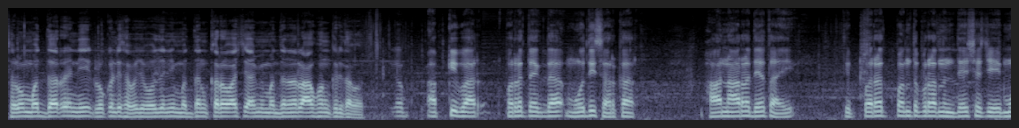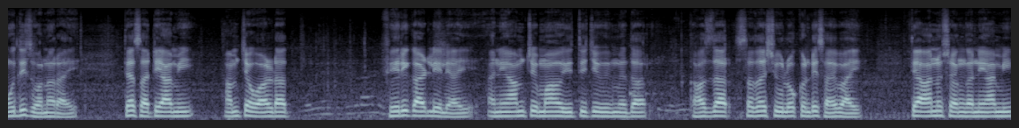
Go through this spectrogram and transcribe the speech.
सर्व मतदारांनी लोखंडे साहेबांच्या वजनी मतदान करावं असे आम्ही मतदानाला आव्हान करीत आहोत. आपकी बार परत एकदा मोदी सरकार हा नारा देत आहे. ते परत पंतप्रधान देशाचे मोदीच होणार आहे. त्यासाठी आम्ही आमच्या वार्डात फेरी काढलेली आहे आणि आमचे महायुतीचे उमेदवार खासदार सदाशिव लोखंडे साहेब आहे. त्या अनुषंगाने आम्ही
